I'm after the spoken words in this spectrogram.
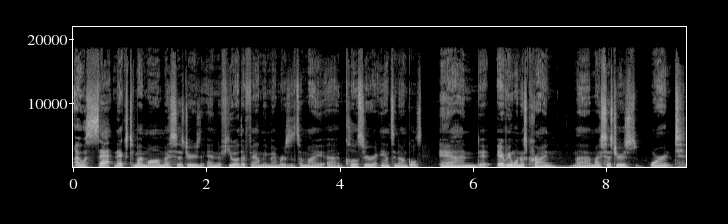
I was sat next to my mom my sisters and a few other family members some of my uh, closer aunts and uncles. And everyone was crying. Uh, my sisters weren't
